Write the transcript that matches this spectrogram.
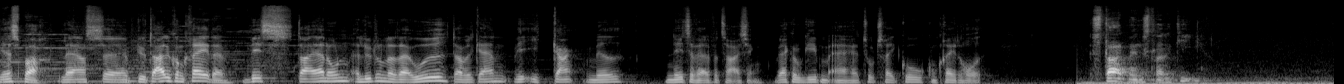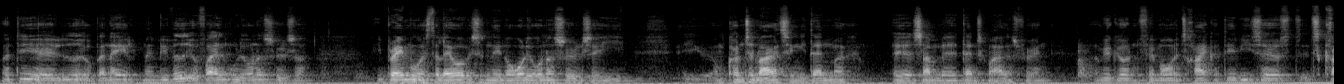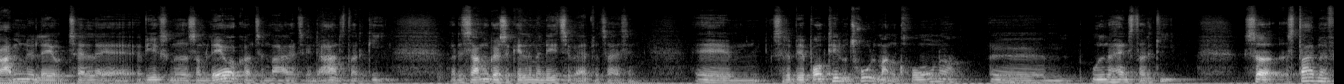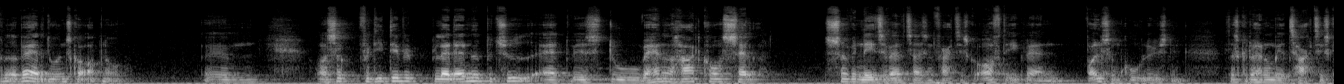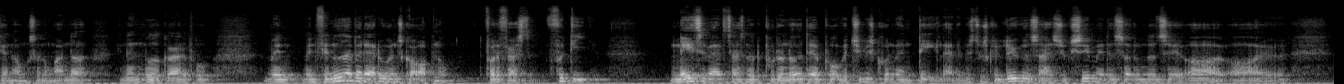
Jesper, lad os øh, blive dejligt konkrete. Hvis der er nogen af lytterne derude, der vil gerne vil i gang med native advertising, hvad kan du give dem af to-tre gode konkrete råd? Start med en strategi. Og det øh, lyder jo banalt, men vi ved jo fra alle mulige undersøgelser. I Brainmoves, der laver vi sådan en årlig undersøgelse i, i, om content marketing i Danmark, øh, sammen med Dansk Markedsføring. Og vi har gjort den fem år i træk, og det viser jo et skræmmende lavt tal af, af virksomheder, som laver content marketing, der har en strategi. Og det samme gør sig gældende med native advertising. Øh, så der bliver brugt helt utroligt mange kroner, øh, uden at have en strategi. Så start med at finde ud af, hvad er det, du ønsker at opnå. Øh, og så, fordi det vil blandt andet betyde, at hvis du vil have noget hardcore salg, så vil native advertising faktisk ofte ikke være en voldsom god løsning. Der skal du have nogle mere taktiske annoncer, nogle andre, en anden måde at gøre det på. Men, men find ud af, hvad det er, du ønsker at opnå, for det første. Fordi native advertising, når du putter noget derpå, vil typisk kun være en del af det. Hvis du skal lykkes og have succes med det, så er du nødt til at, at, at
